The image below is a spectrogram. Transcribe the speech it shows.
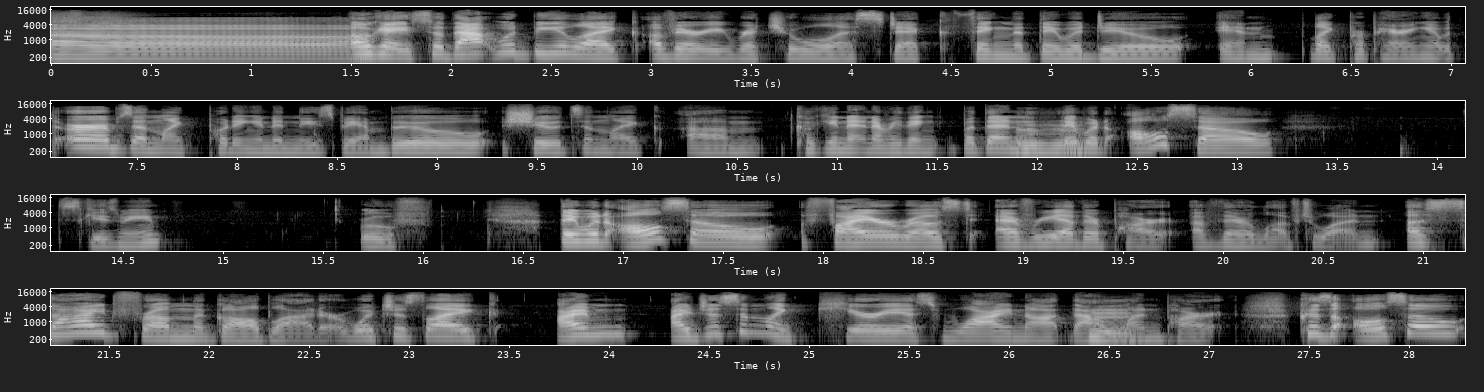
Uh, Okay, so that would be like a very ritualistic thing that they would do in like preparing it with the herbs and like putting it in these bamboo shoots and like um cooking it and everything. But then they Mhm. would also excuse me. Oof. They would also fire roast every other part of their loved one aside from the gallbladder, which is like I'm I just am like curious why not that Hmm. one part. Cuz also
